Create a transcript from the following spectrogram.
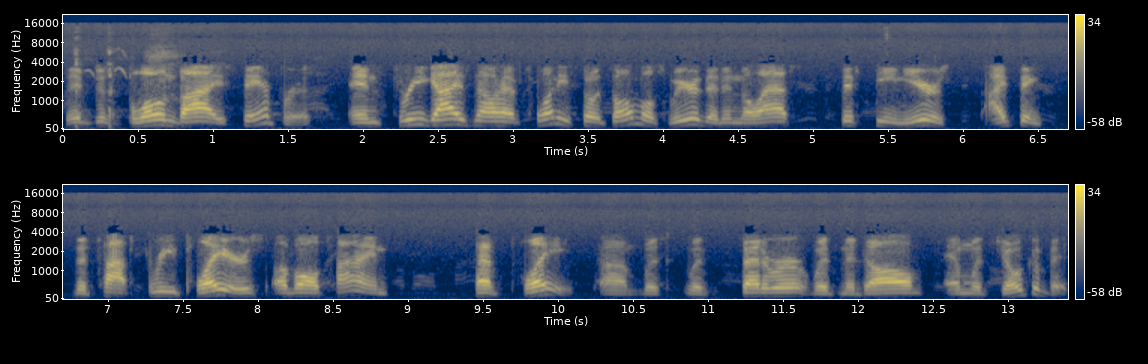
They've just blown by Sampras, and three guys now have 20. So it's almost weird that in the last 15 years, I think the top three players of all time have played um, with with Federer, with Nadal, and with Djokovic.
